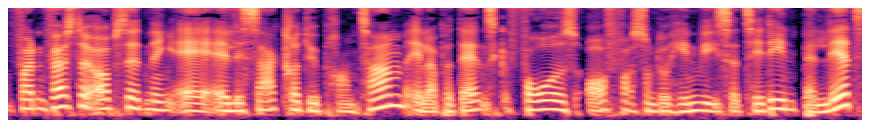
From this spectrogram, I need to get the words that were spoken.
for den første opsætning af Le Sacre du Printemps, eller på dansk Forårets Offer, som du henviser til. Det er en ballet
